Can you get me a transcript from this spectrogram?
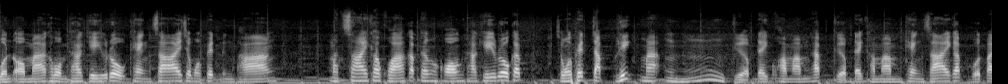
บนออกมาครับผมทาเคฮิโร่แข้งซ้ายชมงเพชรหนึ่งพางหมัดซ้ายเข้าขวาครับทางของทาเคฮิโร่ครับชมงเพชรจับพลิกมาอืเกือบได้ความมั่มครับเกือบได้ความำแข้งซ้ายครับหัวดไป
